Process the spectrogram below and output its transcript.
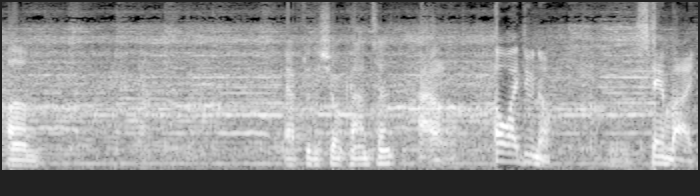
Um, after the show content? I don't know. Oh, I do know. Stand by.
